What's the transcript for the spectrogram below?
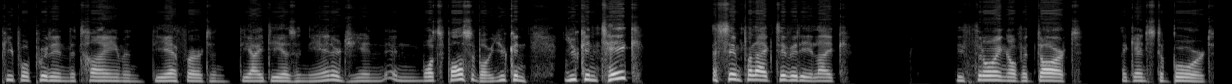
people put in the time and the effort and the ideas and the energy and, and what's possible. You can you can take a simple activity like the throwing of a dart against a board,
